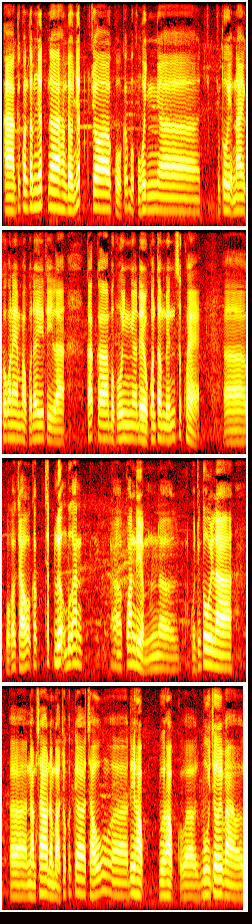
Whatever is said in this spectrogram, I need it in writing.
À, cái quan tâm nhất à, hàng đầu nhất cho của các bậc phụ huynh à, chúng tôi hiện nay có con em học ở đây thì là các à, bậc phụ huynh đều quan tâm đến sức khỏe à, của các cháu, các chất lượng bữa ăn à, quan điểm của chúng tôi là làm sao đảm bảo cho các cháu đi học vừa học vui chơi và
